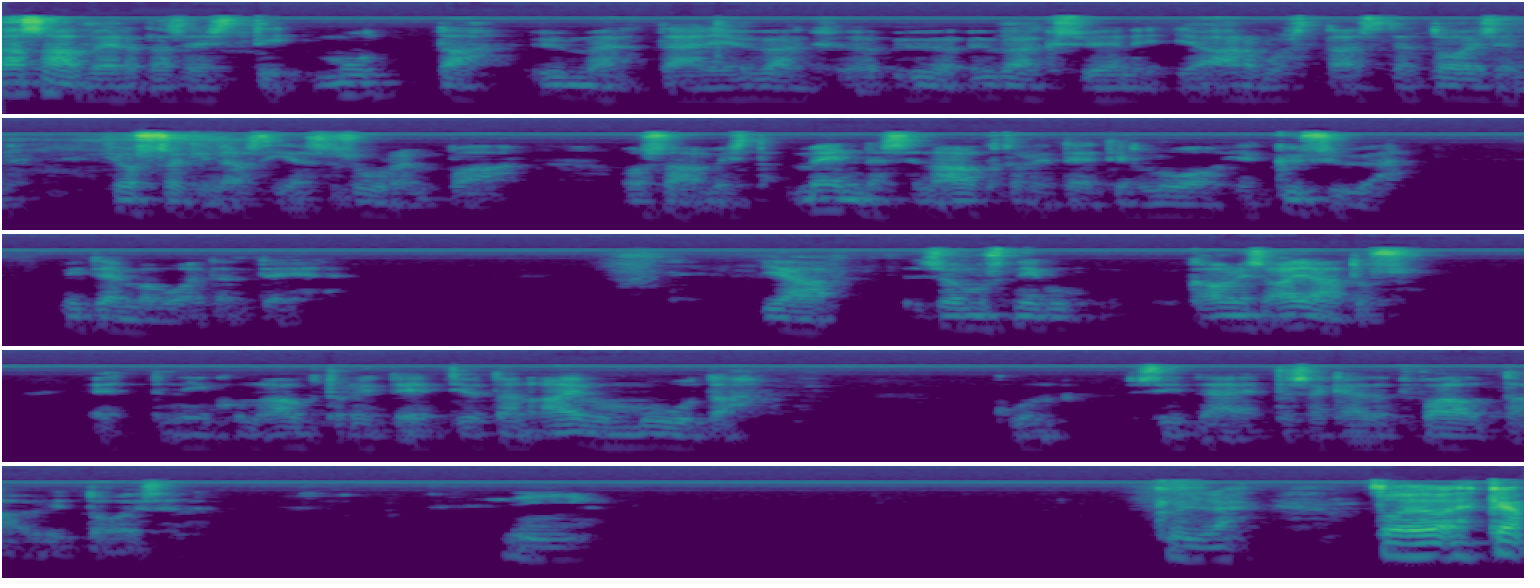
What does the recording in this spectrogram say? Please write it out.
tasavertaisesti, mutta ymmärtäen ja hyväksyen ja arvostaa sitä toisen jossakin asiassa suurempaa osaamista, mennä sen auktoriteetin luo ja kysyä, miten mä voin tämän tehdä. Ja se on musta niin kuin kaunis ajatus, että niin kuin auktoriteetti jotain aivan muuta kuin sitä, että sä käytät valtaa yli toisen. Niin. Kyllä. Toi on ehkä,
